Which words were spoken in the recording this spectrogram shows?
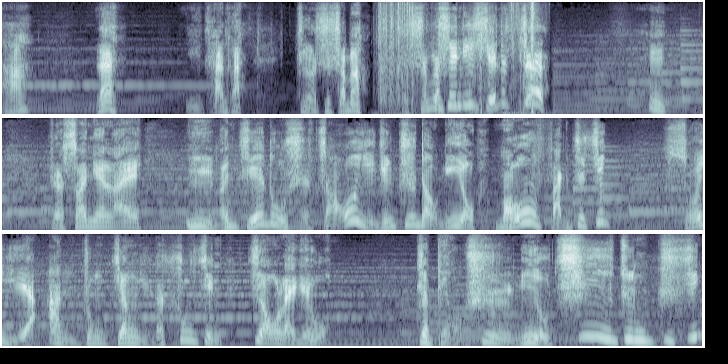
啊？啊？来，你看看，这是什么？是不是你写的字？哼，这三年来，玉门节度使早已经知道你有谋反之心，所以暗中将你的书信交来给我。这表示你有欺君之心，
